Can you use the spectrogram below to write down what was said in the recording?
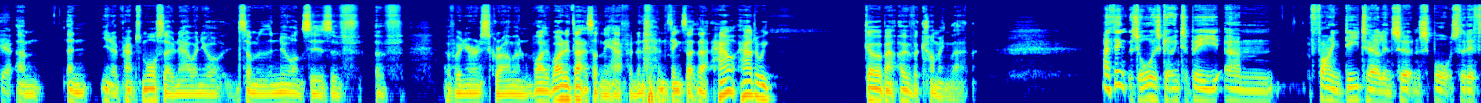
Yeah. Um, and you know, perhaps more so now when you're some of the nuances of of of when you're in a scrum and why why did that suddenly happen and, and things like that. How how do we go about overcoming that? I think there's always going to be um, fine detail in certain sports that if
